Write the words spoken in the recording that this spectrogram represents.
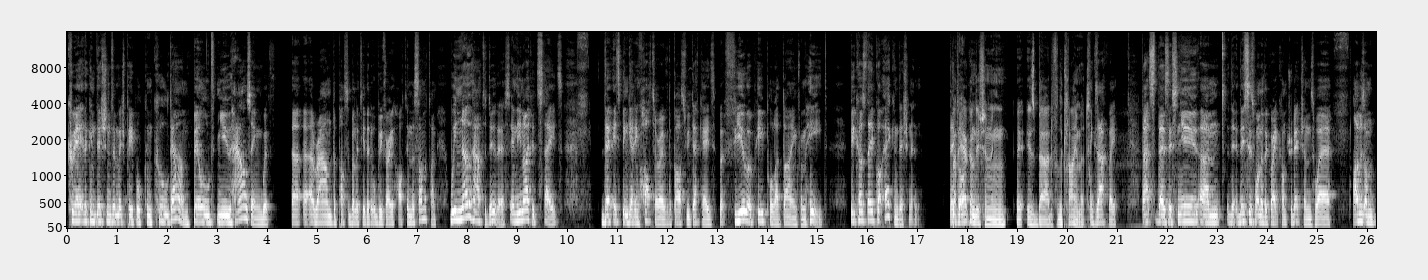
create the conditions in which people can cool down, build new housing with uh, around the possibility that it will be very hot in the summertime. We know how to do this. In the United States, that it's been getting hotter over the past few decades, but fewer people are dying from heat because they've got air conditioning. They've but got, air conditioning is bad for the climate. Exactly. That's there's this new. Um, th- this is one of the great contradictions where I was on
